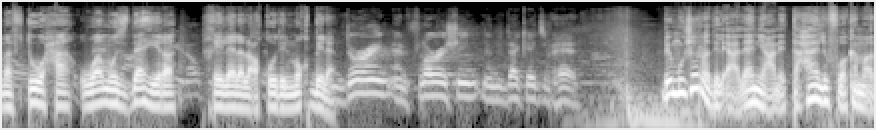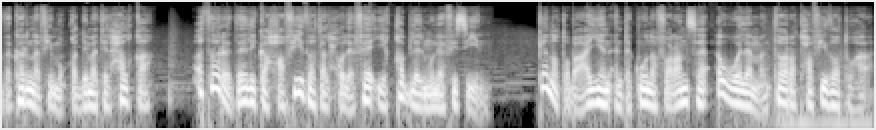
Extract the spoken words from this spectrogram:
مفتوحة ومزدهرة خلال العقود المقبلة. بمجرد الإعلان عن التحالف وكما ذكرنا في مقدمة الحلقة أثار ذلك حفيظة الحلفاء قبل المنافسين. كان طبيعيا أن تكون فرنسا أول من ثارت حفيظتها،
